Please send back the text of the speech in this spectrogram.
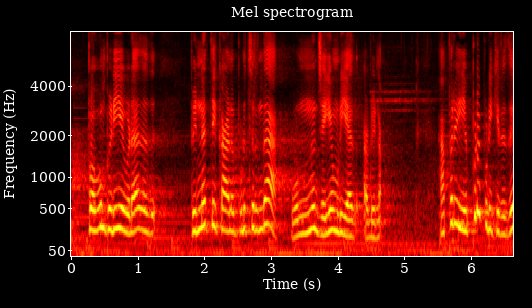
அப்பவும் பிடிய விடாதது. பின்னத்திக்கால் பிடிச்சிருந்தா ஒன்றும் செய்ய முடியாது அப்படின்னா. அப்புறம் எப்படி பிடிக்கிறது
